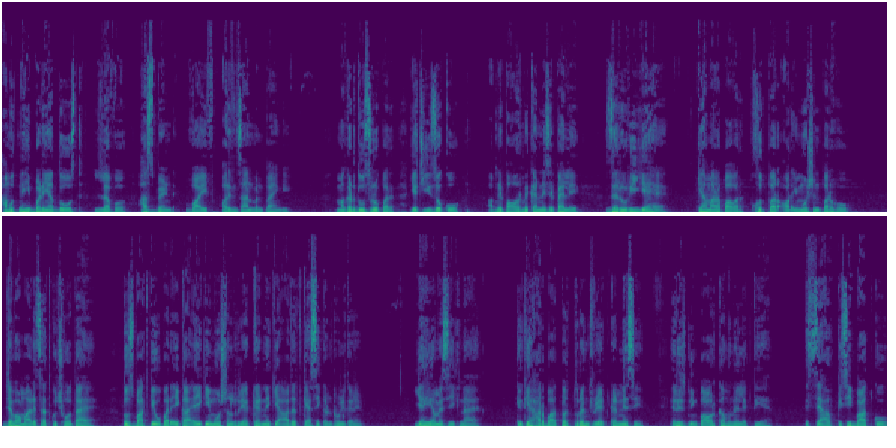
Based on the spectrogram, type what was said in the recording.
हम उतने ही बढ़िया दोस्त लव हस्बैंड वाइफ और इंसान बन पाएँगे। मगर दूसरों पर या चीज़ों को अपने पावर में करने से पहले ज़रूरी यह है कि हमारा पावर खुद पर और इमोशन पर हो। जब हमारे साथ कुछ होता है तो उस बात के ऊपर एकाएक इमोशनल रिएक्ट करने की आदत कैसे कंट्रोल करें? यही हमें सीखना है, क्योंकि हर बात पर तुरंत रिएक्ट करने से रीजनिंग पावर कम होने लगती है। इससे आप किसी बात को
